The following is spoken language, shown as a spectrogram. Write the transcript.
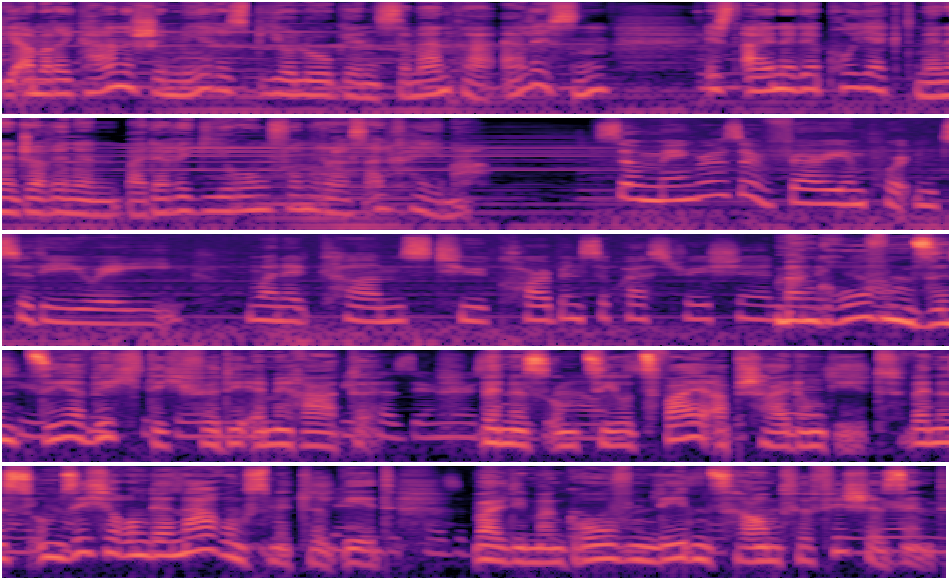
Die amerikanische Meeresbiologin Samantha Allison ist eine der Projektmanagerinnen bei der Regierung von Ras Al Khaimah. So mangroves are very important to the UAE. Mangroven sind sehr wichtig für die Emirate, wenn es um CO2-Abscheidung geht, wenn es um Sicherung der Nahrungsmittel geht, weil die Mangroven Lebensraum für Fische sind,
